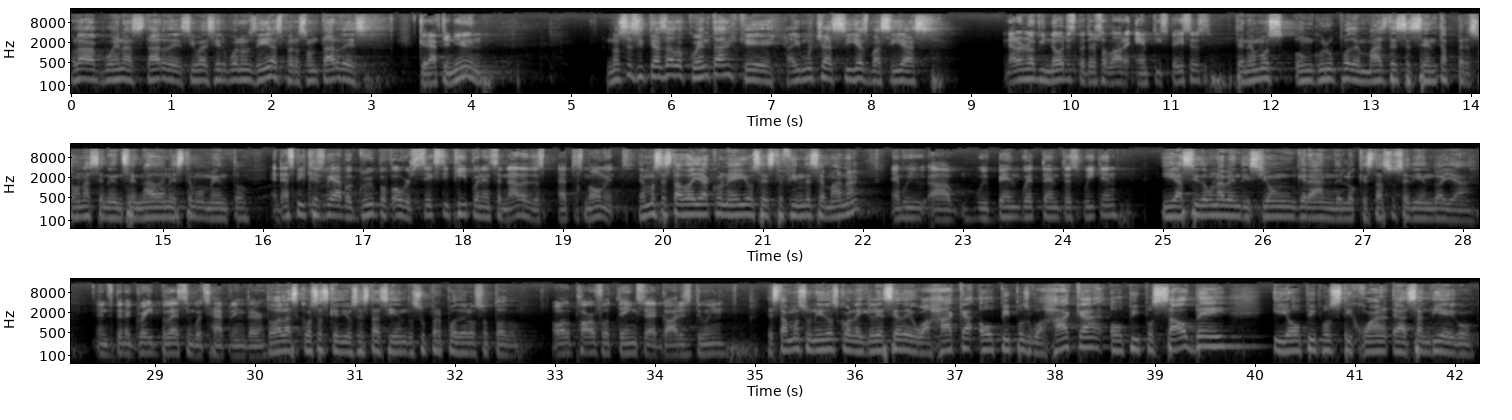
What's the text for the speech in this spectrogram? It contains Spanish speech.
Hola, buenas tardes. Iba a decir buenos días, pero son tardes. Good afternoon. No sé si te has dado cuenta que hay muchas sillas vacías. And I don't know if you noticed, but there's a lot of empty spaces. Tenemos un grupo de más de 60 personas en Ensenada en este momento. And that's because we have a group of over 60 people in Ensenada this, at this moment. Hemos estado allá con ellos este fin de semana And we, uh, we've been with them this weekend. y ha sido una bendición grande lo que está sucediendo allá. And it's been a great blessing what's happening there. Todas las cosas que Dios está haciendo, súper poderoso todo. All the powerful things that God is doing. Estamos unidos con la iglesia de Oaxaca, All People's Oaxaca, All People's South Bay y All People's Tijuana, eh, San Diego.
